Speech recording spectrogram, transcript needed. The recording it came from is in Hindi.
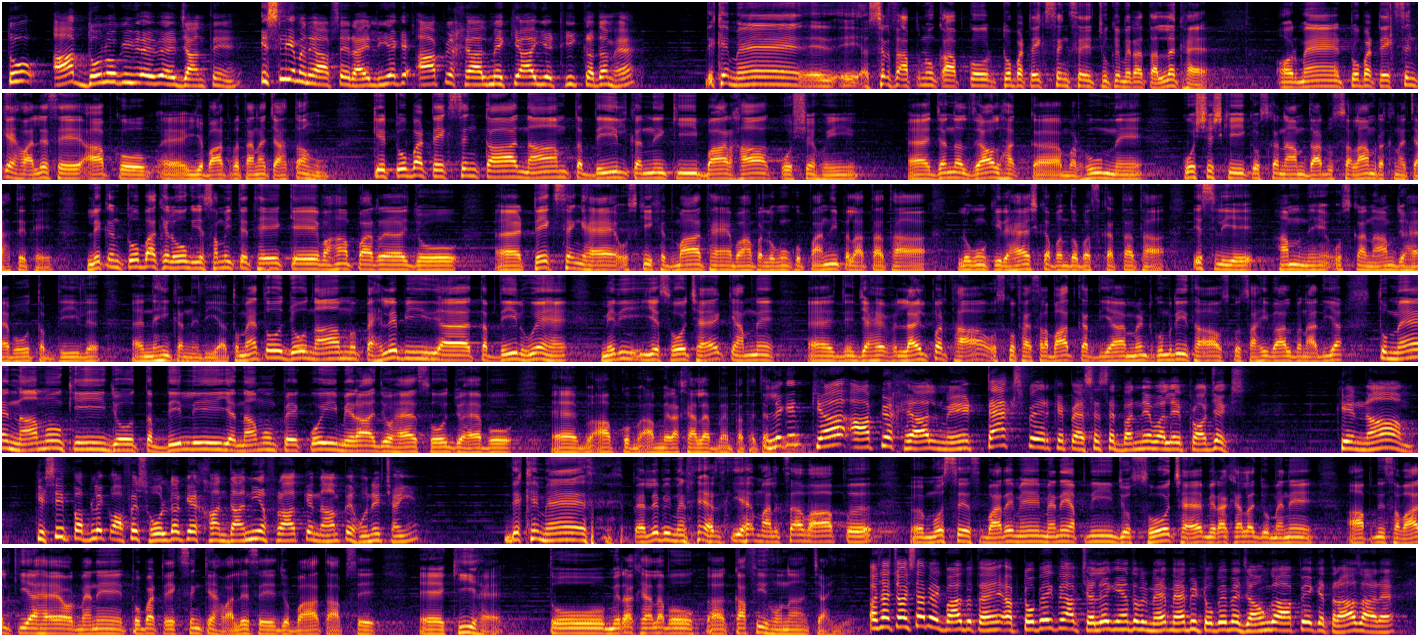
तो आप दोनों की जानते हैं। इसलिए मैंने आपसे राय लिया कि आपके ख्याल में क्या ये ठीक कदम है? देखिए, मैं सिर्फ़ अपनों का, आपको टोबा टेक्सिंग से चूँकि मेरा तल्लक है, और मैं टोबा टेक्सिंग के हवाले से आपको ये बात बताना चाहता हूँ कि टोबा टैक्सिंग का नाम तब्दील करने की बारहा कोशिशें हुई। जनरल जयाल हक मरहूम ने कोशिश की कि उसका नाम दारुसलाम रखना चाहते थे। लेकिन टोबा के लोग ये समझते थे कि वहाँ पर जो टेक सिंह है, उसकी खदमात हैं, वहाँ पर लोगों को पानी पिलाता था, लोगों की रहाइश का बंदोबस्त करता था, इसलिए हमने उसका नाम जो है वो तब्दील नहीं करने दिया। तो मैं तो जो नाम पहले भी तब्दील हुए हैं, मेरी ये सोच है कि हमने जह लाइल पर था उसको फैसलाबाद कर दिया मिंट गुमरी था उसको साहिवाल बना दिया। तो मैं नामों की जो तब्दीली या नामों पे कोई मेरा जो है सोच जो है वो आपको आप मेरा ख्याल है पता चल लेकिन क्या आपके ख्याल में टैक्स पेयर के पैसे से बनने वाले प्रोजेक्ट्स के नाम किसी पब्लिक ऑफ़िस होल्डर के ख़ानदानी अफराद के नाम पे होने चाहिए? देखिए, मैं पहले भी मैंने अर्ज़ किया है, मालिक साहब, आप मुझसे इस बारे में, मैंने अपनी जो सोच है, मेरा ख्याल है जो मैंने आपने सवाल किया है और मैंने टोबा टैक्सिंग के हवाले से जो बात आपसे की है तो मेरा ख्याल है वो काफ़ी होना चाहिए। अच्छा चौक साहब, एक बात बताएँ, अब टोबे पे आप चले गए हैं तो फिर मैं मैं भी टोबे में जाऊँगा, आप पे एक एतराज़ आ रहा है।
